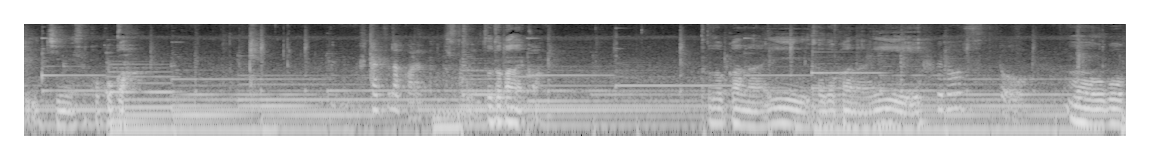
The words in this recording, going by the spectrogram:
123ここか。2つだから届かないか。届かない届かない。フロスト。もう動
